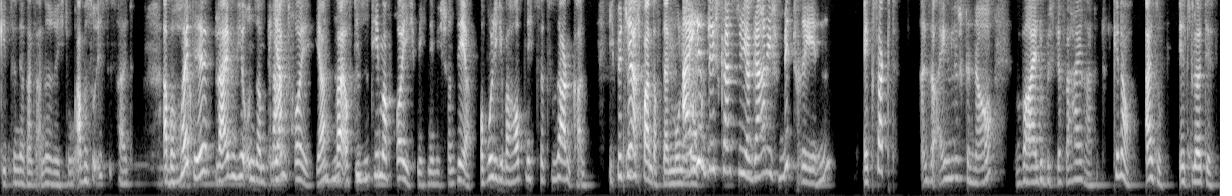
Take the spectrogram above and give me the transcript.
geht es in eine ganz andere Richtung. Aber so ist es halt. Aber heute bleiben wir unserem Plan Ja. treu, ja, Mhm, weil auf dieses mhm. Thema freue ich mich nämlich schon sehr, obwohl ich überhaupt nichts dazu sagen kann. Ich bin schon Ja. gespannt auf deinen Monolog. Eigentlich kannst du ja gar nicht mitreden, Exakt. also eigentlich genau, weil du bist ja verheiratet. Genau. Also, jetzt Leute,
